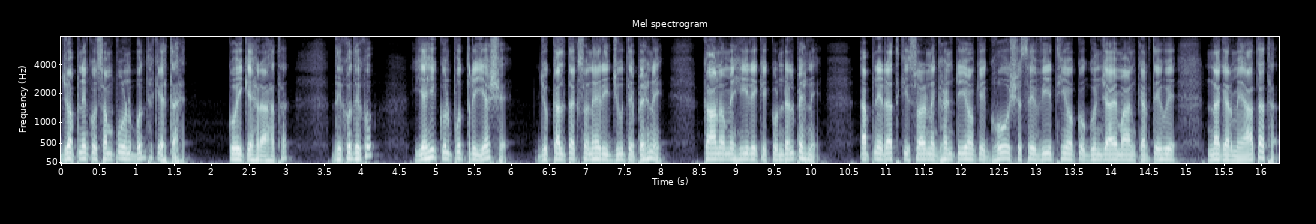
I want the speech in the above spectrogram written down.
जो अपने को संपूर्ण बुद्ध कहता है। कोई कह रहा था, देखो देखो, यही कुलपुत्र यश है, जो कल तक सुनहरी जूते पहने, कानों में हीरे के कुंडल पहने, अपने रथ की स्वर्ण घंटियों के घोष से वीथियों को गुंजायमान करते हुए नगर में आता था।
